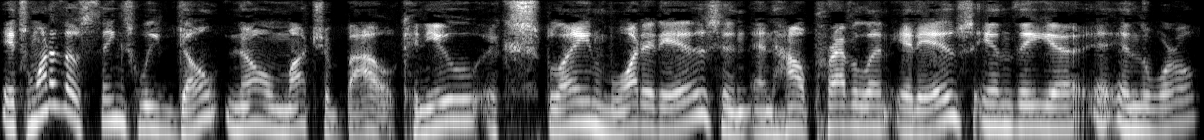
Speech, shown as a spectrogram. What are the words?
it's one of those things we don't know much about. Can you explain what it is and, and how prevalent it is in the uh, in the world?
